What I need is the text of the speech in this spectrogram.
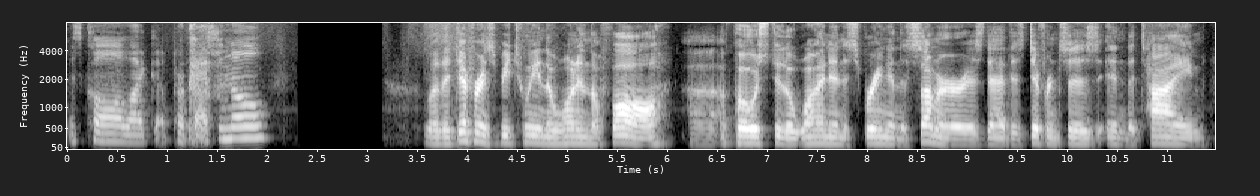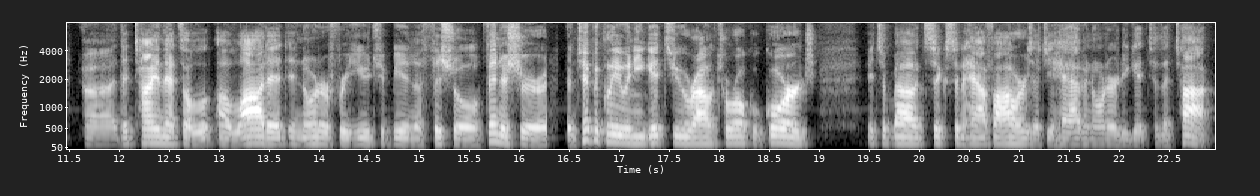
It's called like a professional. Well, the difference between the one in the fall uh, opposed to the one in the spring and the summer is that there's differences in the time uh, the time that's al- allotted in order for you to be an official finisher. And typically, when you get to around Taroko Gorge, it's about six and a half hours that you have in order to get to the top.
